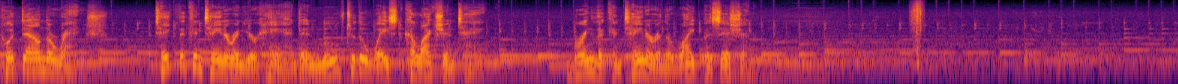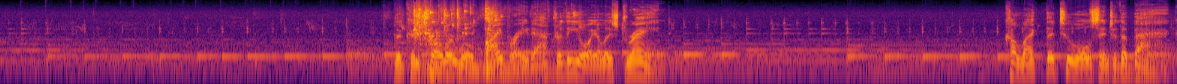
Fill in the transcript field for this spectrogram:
Put down the wrench. Take the container in your hand and move to the waste collection tank. Bring the container in the right position. The controller will vibrate after the oil is drained. Collect the tools into the bag.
